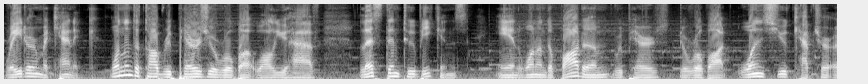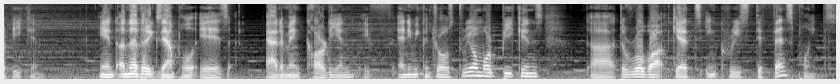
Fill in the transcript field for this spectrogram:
Raider Mechanic. One on the top repairs your robot while you have less than two beacons and one on the bottom repairs your robot once you capture a beacon. And another example is Adamant Guardian, a enemy controls three or more beacons, uh, the robot gets increased defense points.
